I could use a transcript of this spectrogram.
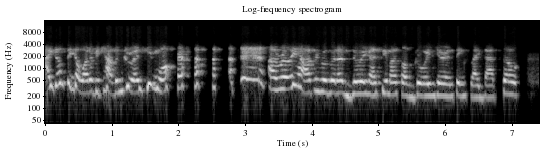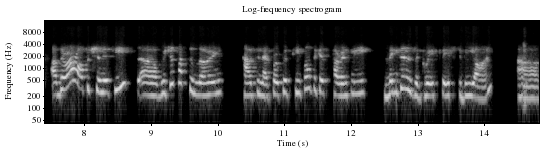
I don't think I want to be cabin crew anymore. I'm really happy with what I'm doing. I see myself growing here and things like that. So uh, there are opportunities. Uh, we just have to learn how to network with people because currently LinkedIn is a great place to be on. Uh,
